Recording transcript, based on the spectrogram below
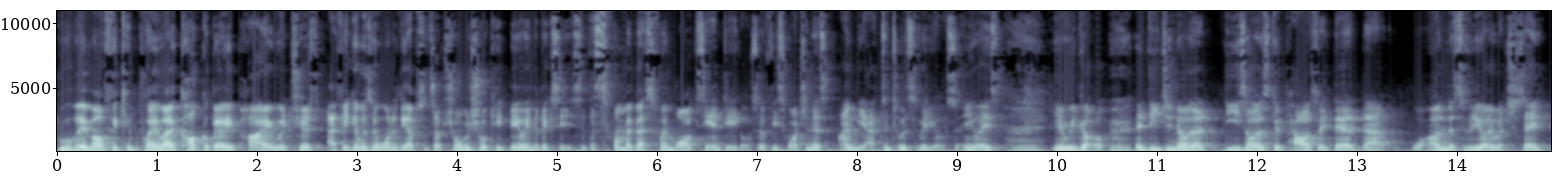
Blueberry Muffin can play like Huckleberry Pie, which is I think it was in one of the episodes of Strawberry Shortcake Berry in the Big City. So this is from my best friend Mark San Diego. So if he's watching this, I'm reacting to his video. So anyways, here we go. And did you know that these are his good pals right there that were on this video I much say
